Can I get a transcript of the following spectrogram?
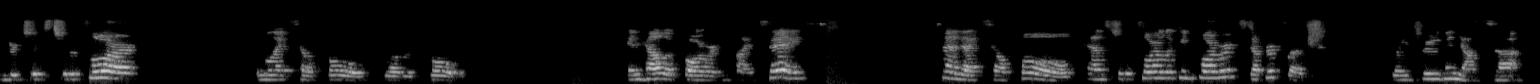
Fingertips to the floor. And we'll exhale, fold, forward, fold. Inhale, look forward and find space. And exhale, fold. Hands to the floor, looking forward, step or float. Way through vinyasa.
